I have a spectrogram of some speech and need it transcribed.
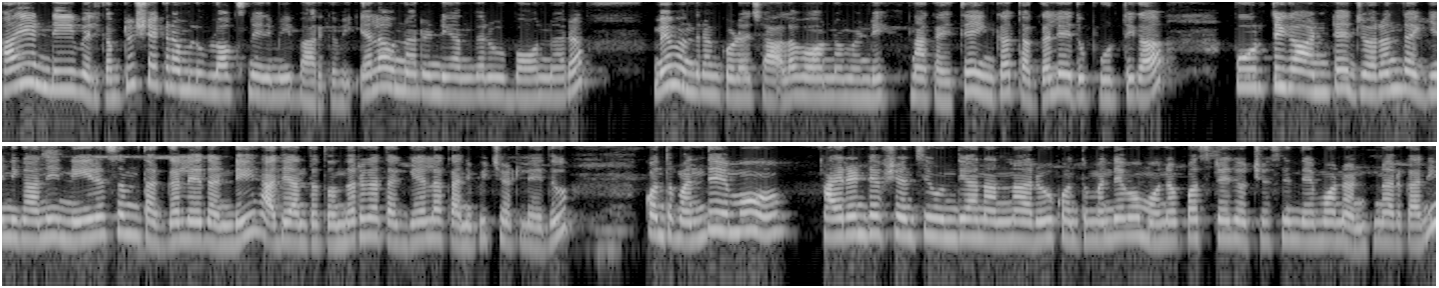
హాయ్ అండి. వెల్కమ్ టు శేఖరములు బ్లాగ్స్. నేను మీ భార్గవి. ఎలా ఉన్నారండి అందరూ? బాగున్నారా? మేమందరం కూడా చాలా బాగున్నామండి. నాకైతే ఇంకా తగ్గలేదు పూర్తిగా. పూర్తిగా అంటే జ్వరం తగ్గింది కానీ నీరసం తగ్గలేదండి. అది అంత తొందరగా తగ్గేలా కనిపించట్లేదు. కొంతమంది ఏమో ఐరన్ డెఫిషియన్సీ ఉంది అని అన్నారు. కొంతమంది ఏమో మొనోపా స్టేజ్ వచ్చేసిందేమో అని అంటున్నారు కానీ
